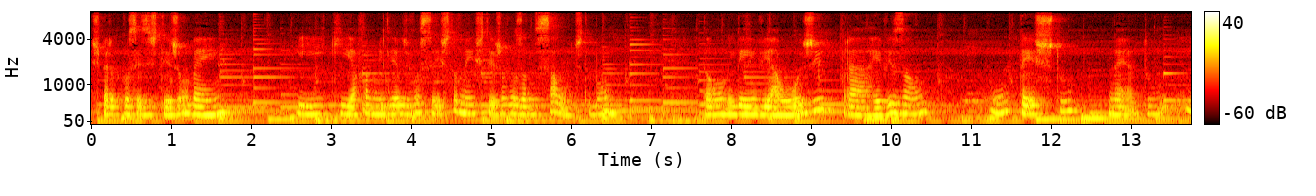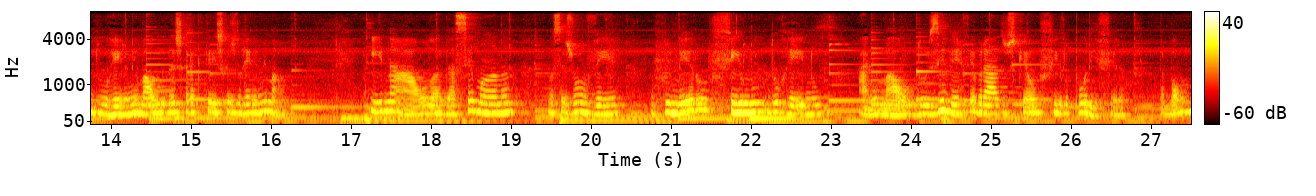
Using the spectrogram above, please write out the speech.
Espero que vocês estejam bem e que a família de vocês também estejam gozando de saúde, tá bom? Então, irei enviar hoje para revisão um texto né, do, do reino animal e das características do reino animal. E na aula da semana vocês vão ver o primeiro filo do reino animal dos invertebrados, que é o filo porífera, tá bom?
